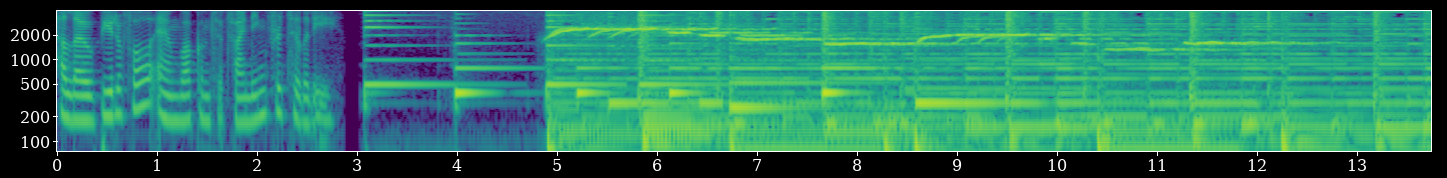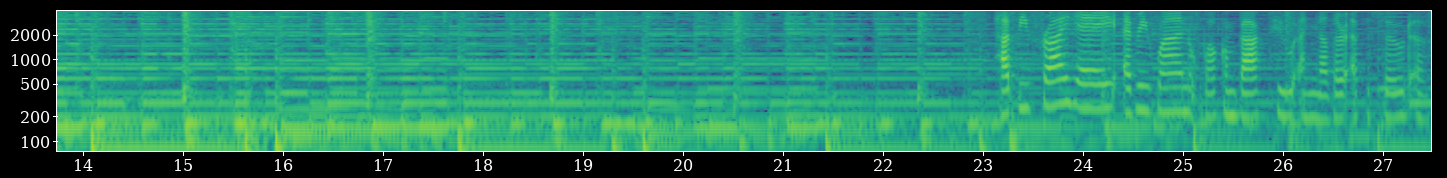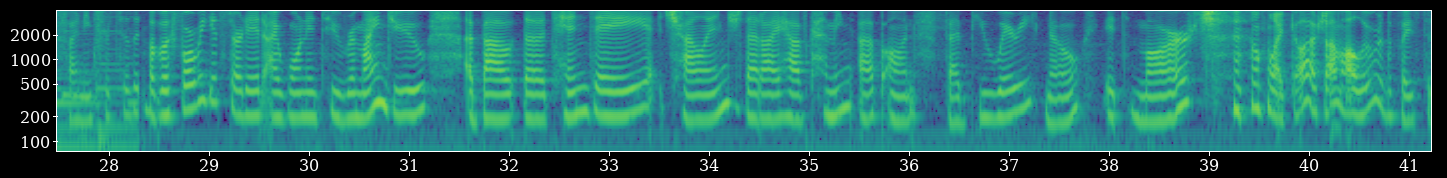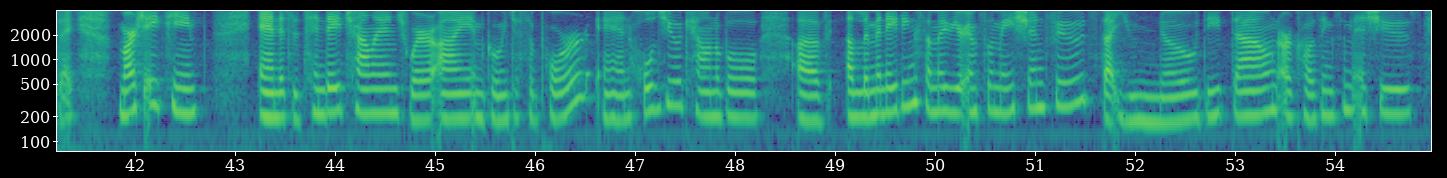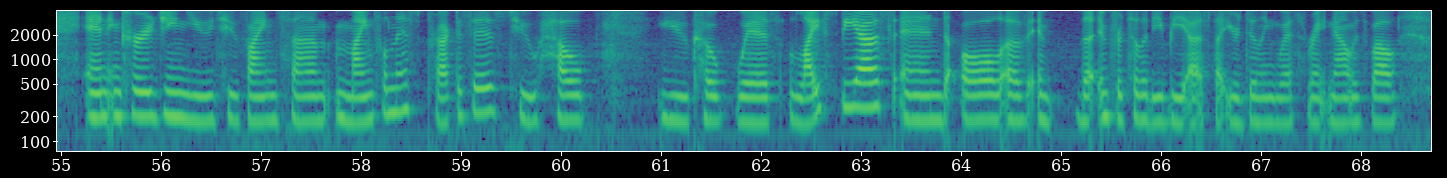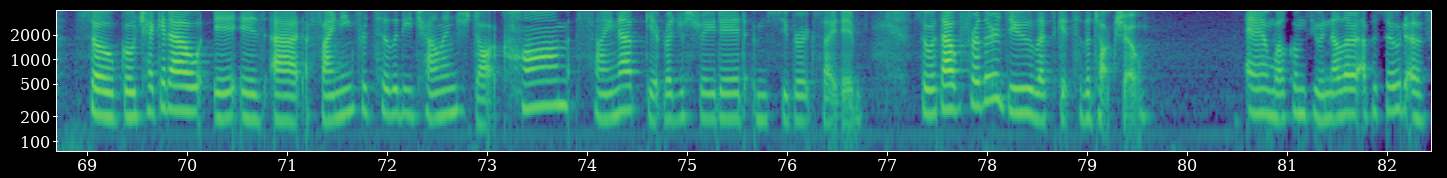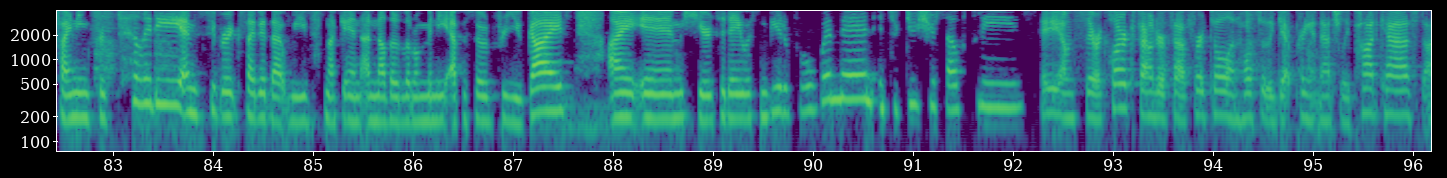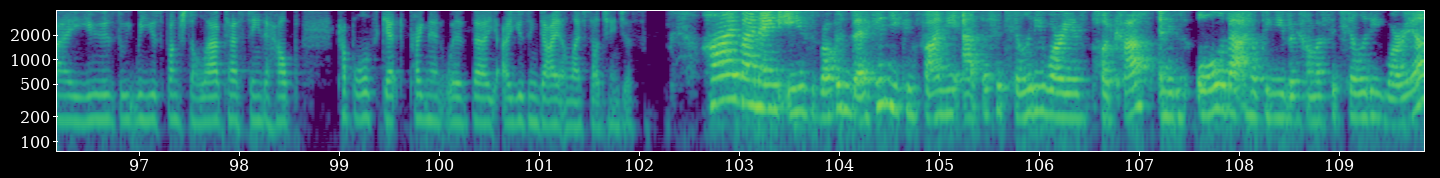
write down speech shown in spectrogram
Hello, beautiful, and welcome to Finding Fertility. Happy Friday, everyone. Welcome back to another episode of Finding Fertility. But before we get started, I wanted to remind you about the 10 day challenge that I have coming up on February. No, it's March. oh my gosh, I'm all over the place today. March 18th and it's a 10 day challenge where I am going to support and hold you accountable of eliminating some of your inflammation foods that you know deep down are causing some issues and encouraging you to find some mindfulness practices to help you cope with life's BS and all of the infertility BS that you're dealing with right now as well. So go check it out. It is at findingfertilitychallenge.com. Sign up, get registered. I'm super excited. So without further ado, let's get to the talk show and welcome to another episode of Finding Fertility. I'm super excited that we've snuck in another little mini episode for you guys. I am here today with some beautiful women. Introduce yourself, please. Hey, I'm Sarah Clark, founder of Fab Fertile and host of the Get Pregnant Naturally podcast. I use we, we use functional lab testing to help couples get pregnant with uh, uh, using diet and lifestyle changes. Hi, my name is Robin Birkin. You can find me at the Fertility Warriors podcast, and it is all about helping you become a fertility warrior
